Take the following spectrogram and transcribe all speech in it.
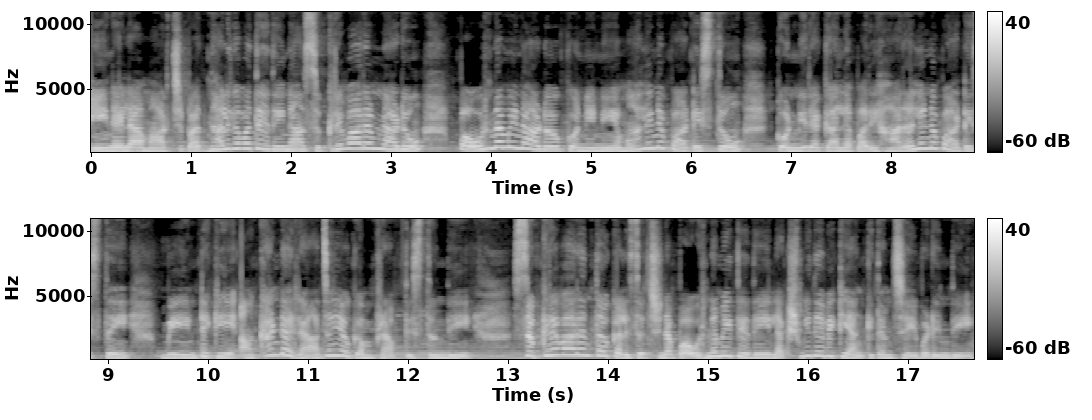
ఈ నెల మార్చి పద్నాలుగవ తేదీన శుక్రవారం నాడు పౌర్ణమి నాడు కొన్ని నియమాలను పాటిస్తూ కొన్ని రకాల పరిహారాలను పాటిస్తే మీ ఇంటికి అఖండ రాజయోగం ప్రాప్తిస్తుంది. శుక్రవారంతో కలిసొచ్చిన పౌర్ణమి తేదీ లక్ష్మీదేవికి అంకితం చేయబడింది.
